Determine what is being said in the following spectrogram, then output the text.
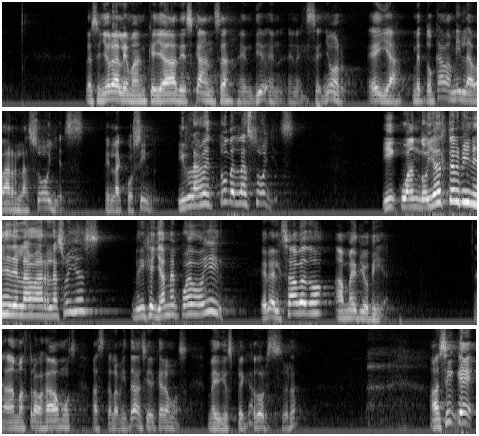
la señora alemán, que ya descansa en, el Señor, ella me tocaba a mí lavar las ollas en la cocina. Y lavé todas las ollas. Y cuando ya terminé de lavar las ollas, me dije, ya me puedo ir. Era el sábado a mediodía. Nada más trabajábamos hasta la mitad, así que éramos medios pecadores, ¿verdad? Así que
